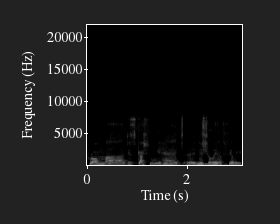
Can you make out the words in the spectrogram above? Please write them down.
from a discussion we had uh, initially a fairly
